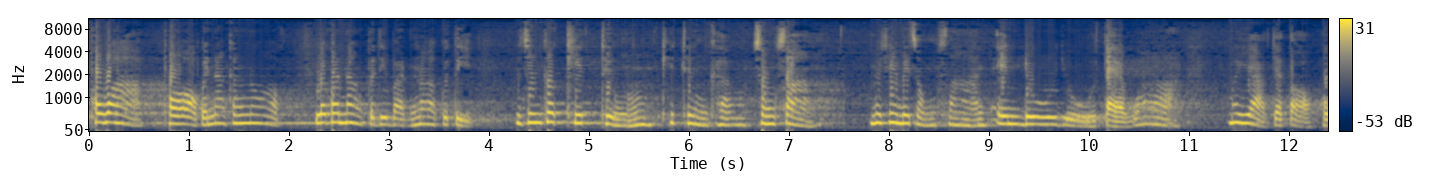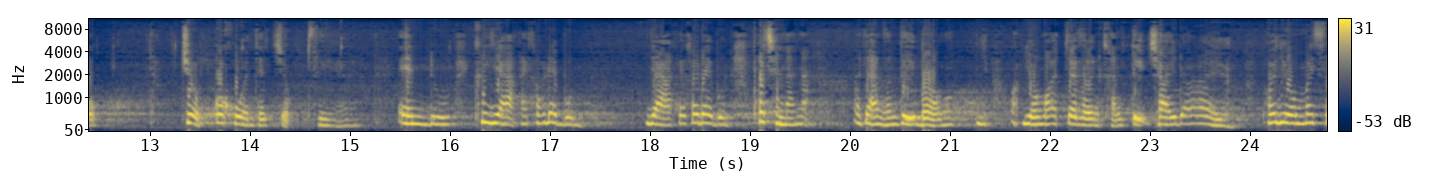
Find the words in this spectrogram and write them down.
เพราะว่าพอออกไปนั่งข้างนอก แล้วก็นั่งปฏิบัติหน้ากุฏิฉันก็คิดถึงคิดถึงเขาสงสาร ไม่ใช่ไม่สงสาร เอ็นดูอยู่ แต่ว่าไม่อยากจะต่อพบ จบก็ควรจะจบเสีย เอ็นดูคืออยากให้เขาได้บุญ อยากให้เขาได้บุญ เพราะฉะนั้นอะ อาจารย์สันติบอกโยมว่าเจริญขันติใช้ได้ เพราะโยมไม่แส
